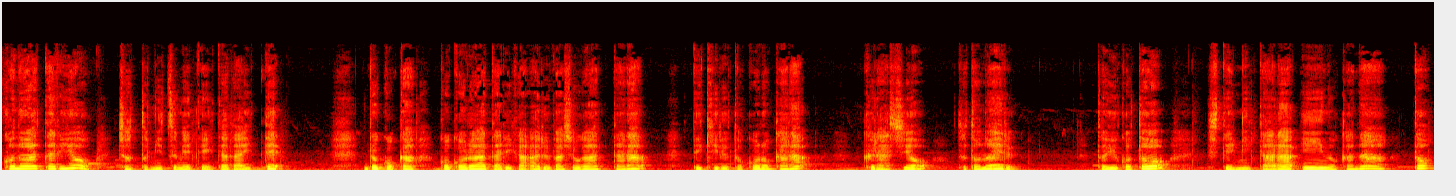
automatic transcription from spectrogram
この辺りをちょっと見つめていただいてどこか心当たりがある場所があったらできるところから暮らしを整えるということをしてみたらいいのかなと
